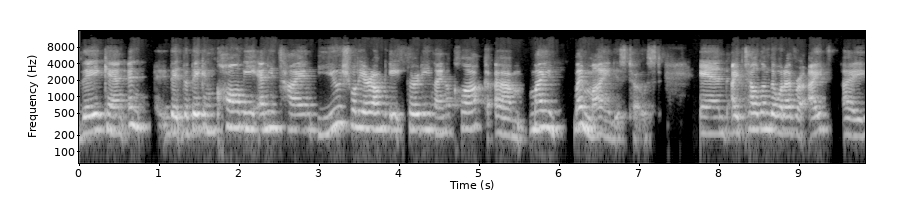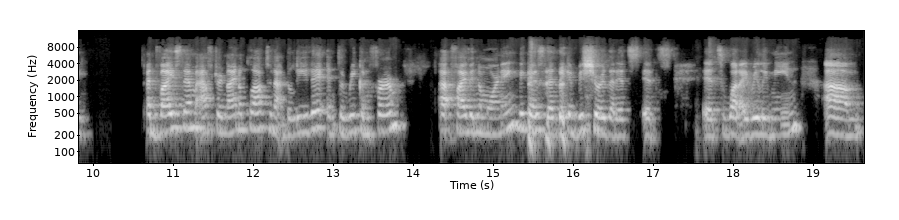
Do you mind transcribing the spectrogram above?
they can and they, that they can call me anytime usually around 8 30 9 o'clock. Um, my my mind is toast. And i tell them that whatever i i advise them after 9 o'clock to not believe it and to reconfirm at 5 in the morning because then they can be sure that it's it's it's what i really mean. Um,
